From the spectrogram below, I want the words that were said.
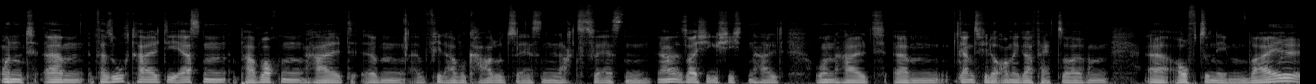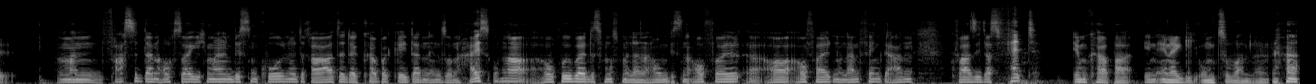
und ähm, versucht halt die ersten paar Wochen halt ähm, viel Avocado zu essen, Lachs zu essen, ja, solche Geschichten halt und halt ähm, ganz viele Omega-Fettsäuren äh, aufzunehmen, weil man fastet dann auch, sage ich mal, ein bisschen Kohlenhydrate, der Körper geht dann in so einen Heißhunger auch rüber, das muss man dann auch ein bisschen äh, aufhalten. Und dann fängt er an, quasi das Fett im Körper in Energie umzuwandeln.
